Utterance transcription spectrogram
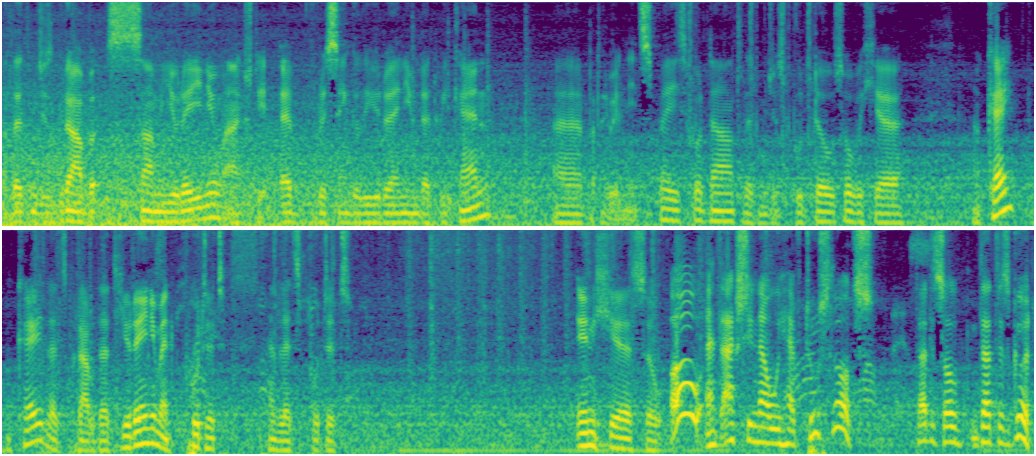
But let me just grab some uranium. Actually, every single uranium that we can. Uh, but I will need space for that. Let me just put those over here. Okay, okay, let's grab that uranium and put it, and let's put it in here. So, oh, and actually now we have two slots. That is all. That is good.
